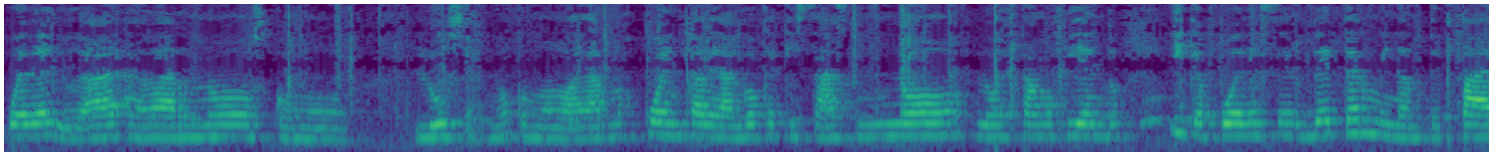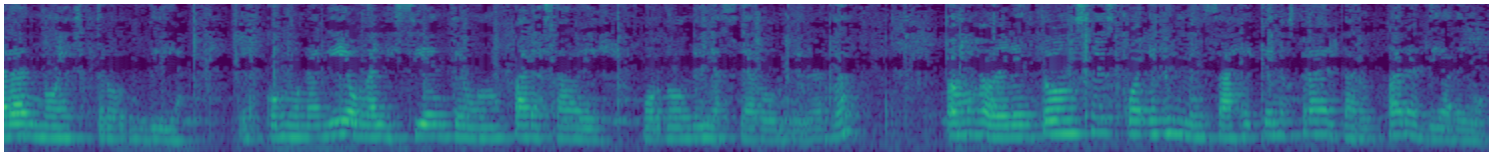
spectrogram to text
puede ayudar a darnos como luces, ¿no? Como a darnos cuenta de algo que quizás no lo estamos viendo y que puede ser determinante para nuestro día. Es como una guía, un aliciente, un para saber por dónde y hacia dónde, ¿verdad? Vamos a ver entonces cuál es el mensaje que nos trae el tarot para el día de hoy.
